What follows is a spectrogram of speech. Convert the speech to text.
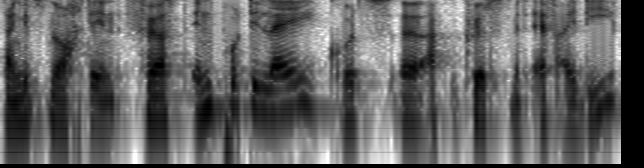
Dann gibt es noch den First Input Delay, kurz äh, abgekürzt mit FID.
